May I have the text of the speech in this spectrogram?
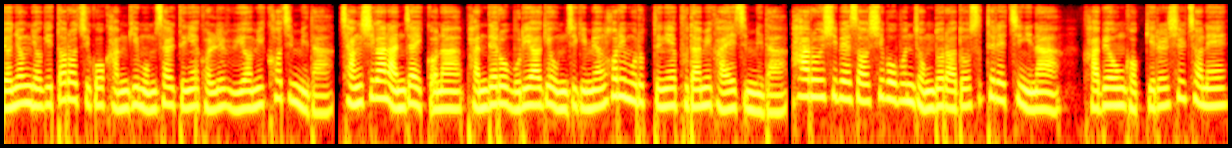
면역력이 떨어지고 감기 몸살 등에 걸릴 위험이 커집니다. 장시간 앉아 있거나 반대로 무리하게 움직이면 허리 무릎 등에 부담이 가해집니다. 하루 10에서 15분 정도라도 스트레칭이나 가벼운 걷기를 실천해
